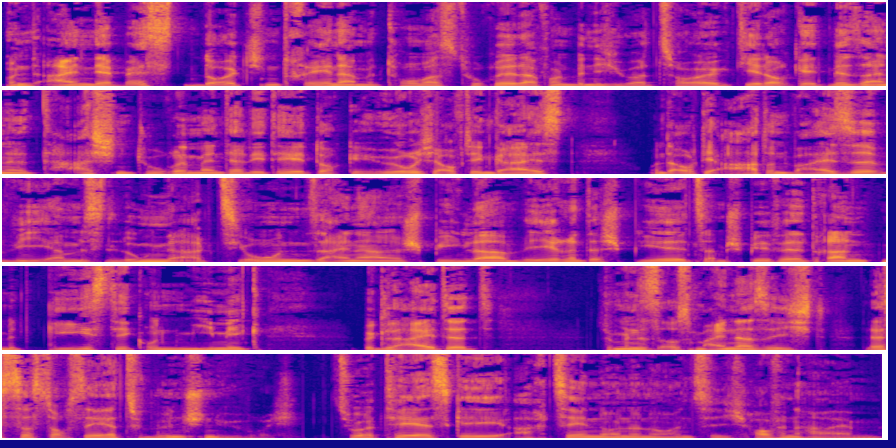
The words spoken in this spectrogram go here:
Und einen der besten deutschen Trainer mit Thomas Tuchel, davon bin ich überzeugt. Jedoch geht mir seine Taschentuchel-Mentalität doch gehörig auf den Geist und auch die Art und Weise, wie er misslungene Aktionen seiner Spieler während des Spiels am Spielfeldrand mit Gestik und Mimik begleitet. Zumindest aus meiner Sicht lässt das doch sehr zu wünschen übrig zur TSG 1899 Hoffenheim.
